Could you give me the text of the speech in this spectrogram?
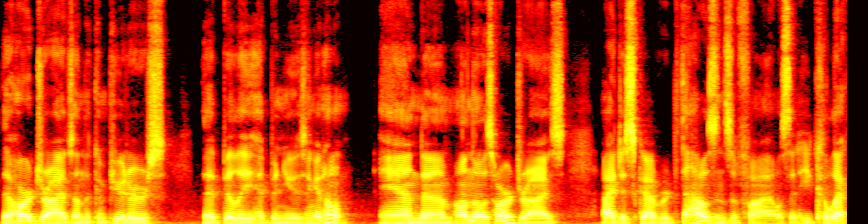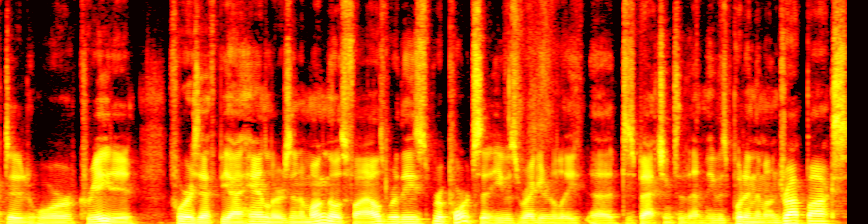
the hard drives on the computers that Billy had been using at home. And um, on those hard drives, I discovered thousands of files that he collected or created for his FBI handlers. And among those files were these reports that he was regularly uh, dispatching to them. He was putting them on Dropbox,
